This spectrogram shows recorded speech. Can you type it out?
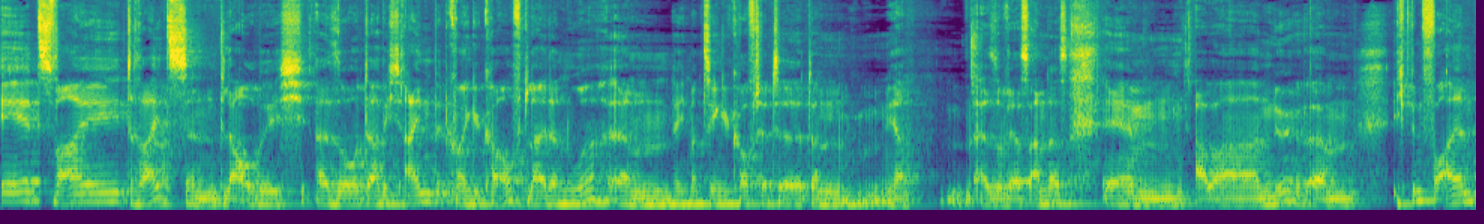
2013, glaube ich. Also da habe ich einen Bitcoin gekauft, leider nur. Ähm, wenn ich mal 10 gekauft hätte, dann ja, also wäre es anders. Ähm, aber nö, ähm, ich bin vor allem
